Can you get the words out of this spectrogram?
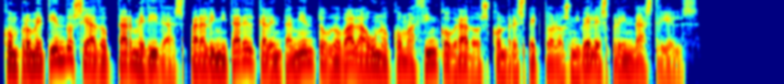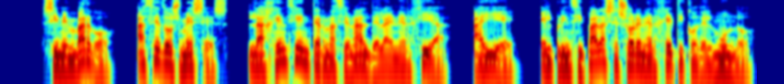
comprometiéndose a adoptar medidas para limitar el calentamiento global a 1,5 grados con respecto a los niveles preindustrials. Sin embargo, Hace dos meses, la Agencia Internacional de la Energía, AIE, el principal asesor energético del mundo,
